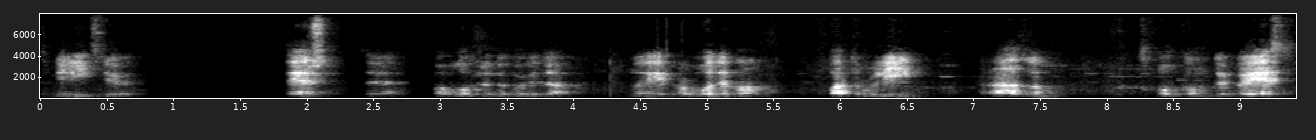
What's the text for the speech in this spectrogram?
з міліцією, теж це Павло вже доповідав. Ми проводимо патрулі разом з полком ДПС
